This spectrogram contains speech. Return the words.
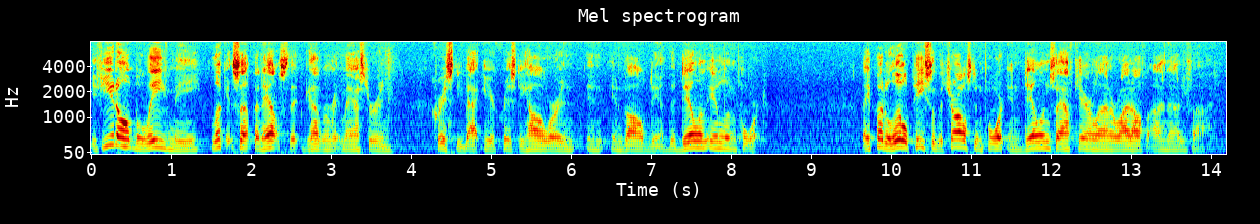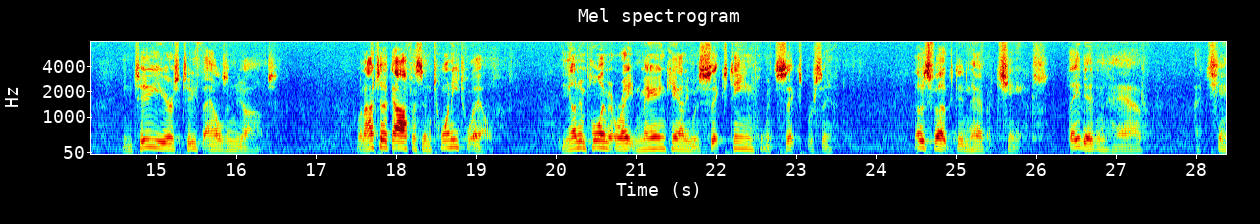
If you don't believe me, look at something else that Governor McMaster and Christy back here, Christy Hall, were in, in, involved in the Dillon Inland Port. They put a little piece of the Charleston Port in Dillon, South Carolina, right off of I 95. In two years, 2,000 jobs. When I took office in 2012, the unemployment rate in Marion County was 16.6%. Those folks didn't have a chance. They didn't have a chance.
